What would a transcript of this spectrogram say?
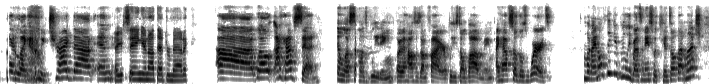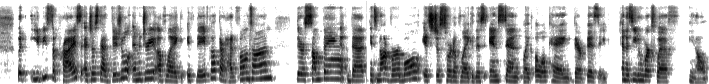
and like, we tried that. And are you saying you're not that dramatic? Uh, well, I have said unless someone's bleeding or the house is on fire, please don't bother me. I have said those words, but I don't think it really resonates with kids all that much. But you'd be surprised at just that visual imagery of like if they've got their headphones on, there's something that it's not verbal. It's just sort of like this instant, like, oh, okay, they're busy. And this even works with you know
